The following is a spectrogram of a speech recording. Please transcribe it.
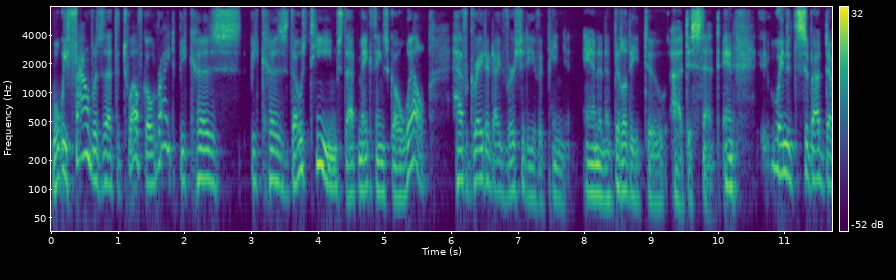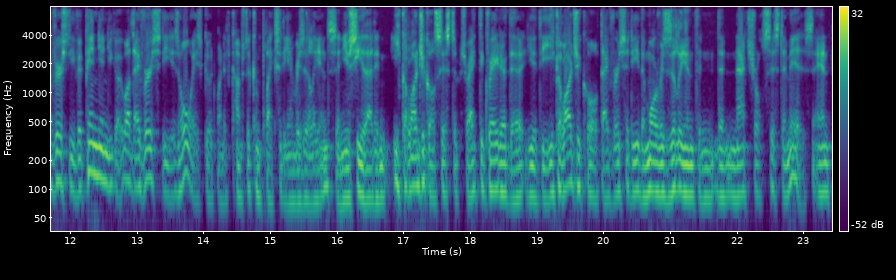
What we found was that the 12 go right because because those teams that make things go well have greater diversity of opinion and an ability to uh, dissent. And when it's about diversity of opinion, you go, well, diversity is always good when it comes to complexity and resilience. And you see that in ecological systems, right? The greater the, the ecological diversity, the more resilient the, the natural system is. And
